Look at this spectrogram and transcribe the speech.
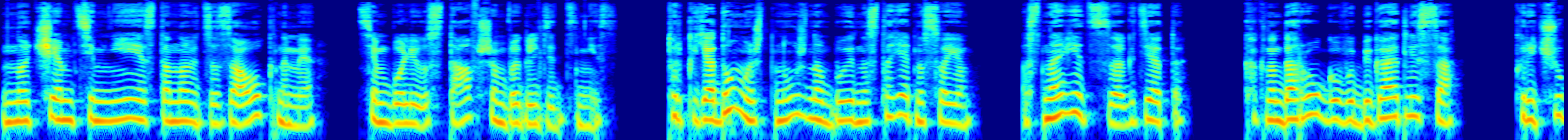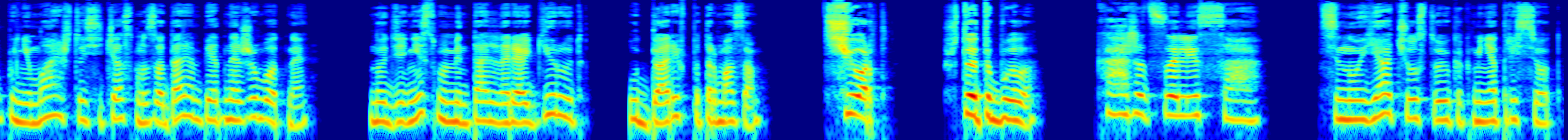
но чем темнее становится за окнами, тем более уставшим выглядит Денис. Только я думаю, что нужно бы настоять на своем. Остановиться где-то. Как на дорогу выбегает лиса. Кричу, понимая, что сейчас мы задавим бедное животное. Но Денис моментально реагирует, ударив по тормозам. «Черт! Что это было?» «Кажется, лиса». Тяну я, чувствую, как меня трясет.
